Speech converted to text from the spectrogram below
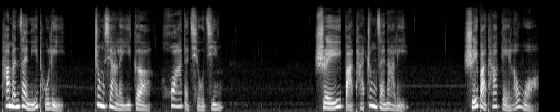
他们在泥土里种下了一个花的球茎。谁把它种在那里？谁把它给了我？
